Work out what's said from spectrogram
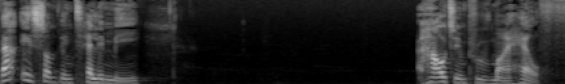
That is something telling me how to improve my health.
